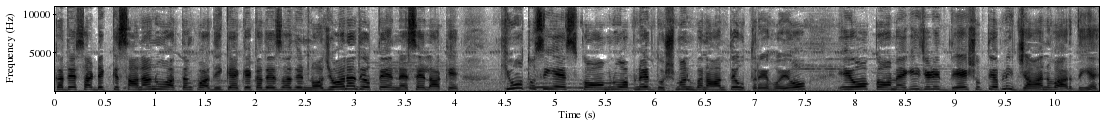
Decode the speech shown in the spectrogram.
ਕਦੇ ਸਾਡੇ ਕਿਸਾਨਾਂ ਨੂੰ ਆਤੰਕਵਾਦੀ ਕਹਿ ਕੇ, ਕਦੇ ਸਾਡੇ ਨੌਜਵਾਨਾਂ ਦੇ ਉੱਤੇ ਨਸ਼ੇ ਲਾ ਕੇ, ਕਿਉਂ ਤੁਸੀਂ ਇਸ ਕੌਮ ਨੂੰ ਆਪਣੇ ਦੁਸ਼ਮਣ ਬਣਾਉਣ ਤੇ ਉਤਰੇ ਹੋਏ ਹੋ? ਇਹ ਉਹ ਕੌਮ ਹੈਗੀ ਜਿਹੜੀ ਦੇਸ਼ ਉੱਤੇ ਆਪਣੀ ਜਾਨ ਵਾਰਦੀ ਹੈ।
